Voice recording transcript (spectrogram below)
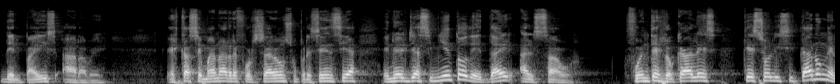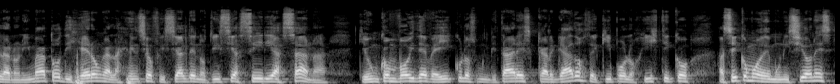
del país árabe. Esta semana reforzaron su presencia en el yacimiento de Dair al-Saur. Fuentes locales que solicitaron el anonimato dijeron a la agencia oficial de noticias siria Sana que un convoy de vehículos militares cargados de equipo logístico, así como de municiones,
